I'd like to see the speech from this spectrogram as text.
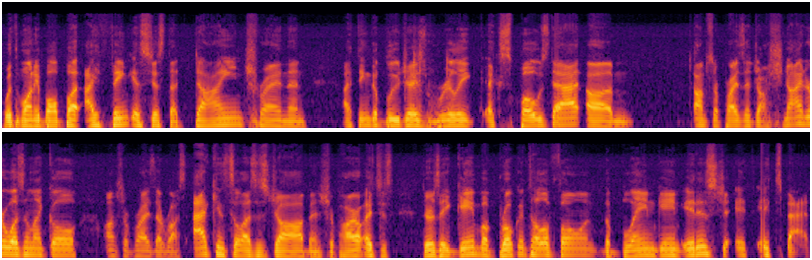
with Moneyball, but I think it's just a dying trend, and I think the Blue Jays really exposed that. Um, I'm surprised that John Schneider wasn't let go. I'm surprised that Ross Atkins still has his job and Shapiro. It's just there's a game of broken telephone, the blame game. It is it, it's bad.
